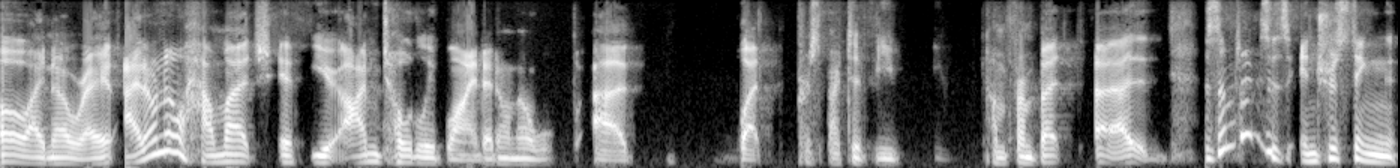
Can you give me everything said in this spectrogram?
Oh, I know, right? I don't know how much. If you, I'm totally blind. I don't know uh, what perspective you, come from, but uh, sometimes it's interesting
